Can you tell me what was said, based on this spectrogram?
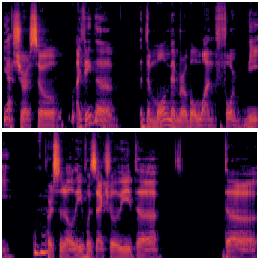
yeah, sure. So I think the the more memorable one for me Mhm. personally was actually the the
